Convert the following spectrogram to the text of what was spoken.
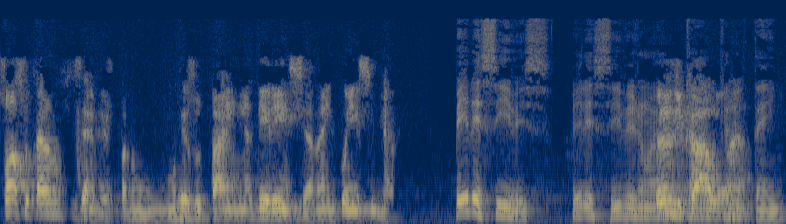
só se o cara não fizer mesmo, para não, não, resultar em aderência, né, em conhecimento. Perecíveis. Perecíveis não é Grande um calo, que né? a gente tem.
